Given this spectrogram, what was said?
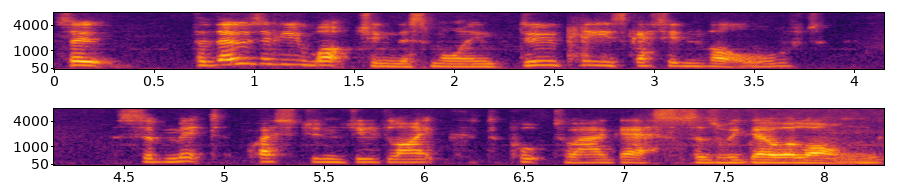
So, for those of you watching this morning, do please get involved. Submit questions you'd like to put to our guests as we go along.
